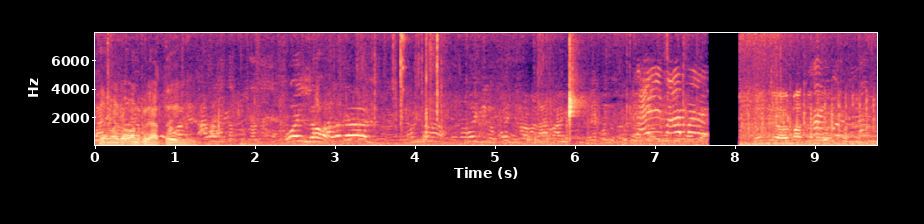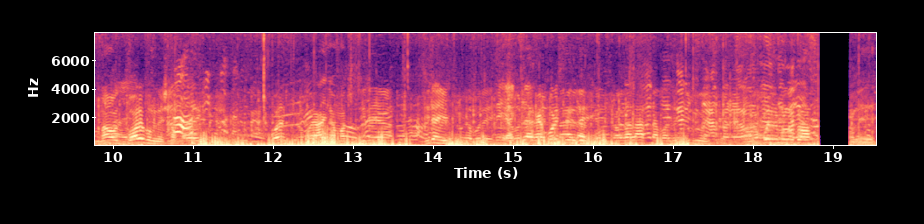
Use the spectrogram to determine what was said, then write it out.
ক্যামেরাটা অন করে হাতটা না ওই পরে ঘুমনে পরে ওই আইলা জিরে জিরা একটু পরে এক জায়গায় পরিস্থিতি সকাল আটটা বাজে শুরু হয়েছে পরের মেলা তো আছে এই-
